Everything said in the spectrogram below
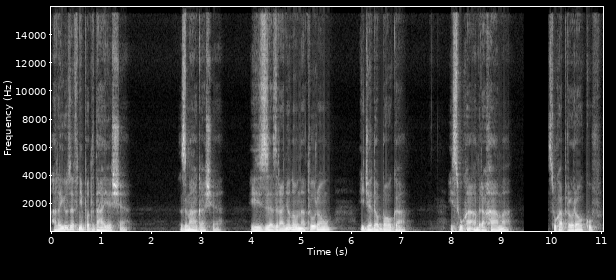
Ale Józef nie poddaje się, zmaga się i ze zranioną naturą idzie do Boga i słucha Abrahama, słucha proroków,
